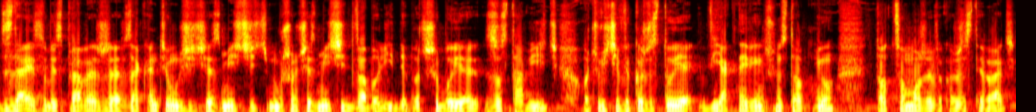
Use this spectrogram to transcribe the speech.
zdaje sobie sprawę, że w zakręcie musi się zmieścić, muszą się zmieścić dwa bolidy. Potrzebuje zostawić. Oczywiście wykorzystuje w jak największym stopniu to, co może wykorzystywać,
